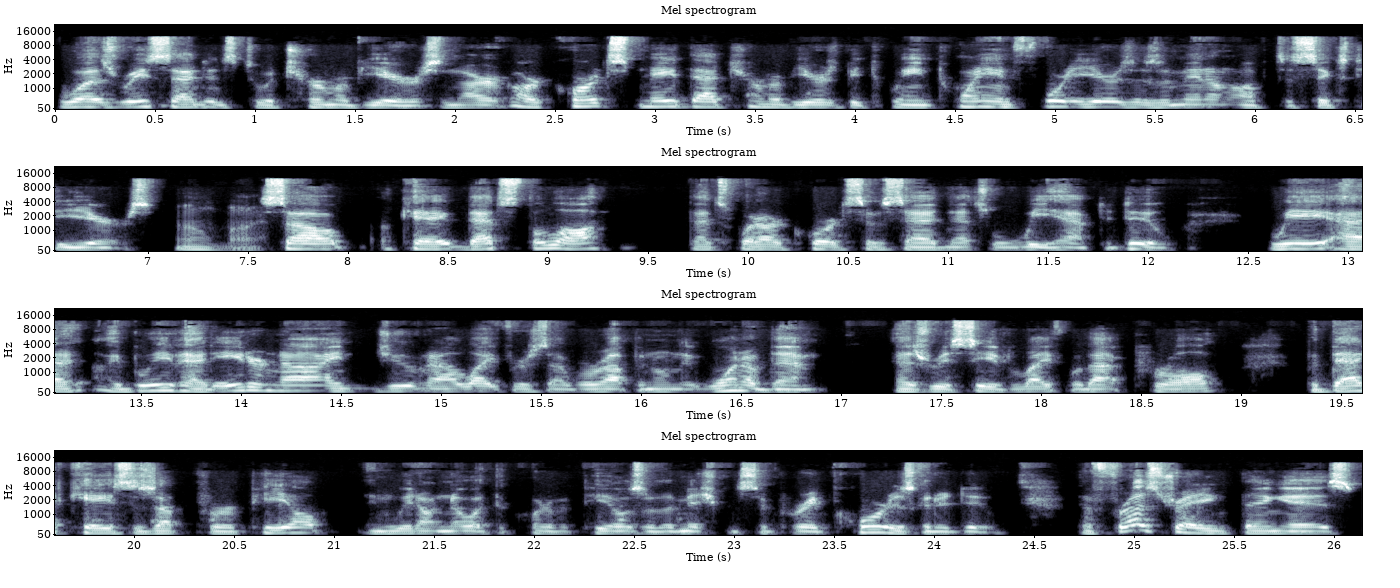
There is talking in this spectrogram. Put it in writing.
was resentenced to a term of years. And our, our courts made that term of years between 20 and 40 years as a minimum up to 60 years. Oh my. So, okay, that's the law. That's what our courts have said. And that's what we have to do. We, had, I believe, had eight or nine juvenile lifers that were up, and only one of them has received life without parole. But that case is up for appeal, and we don't know what the Court of Appeals or the Michigan Supreme Court is going to do. The frustrating thing is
